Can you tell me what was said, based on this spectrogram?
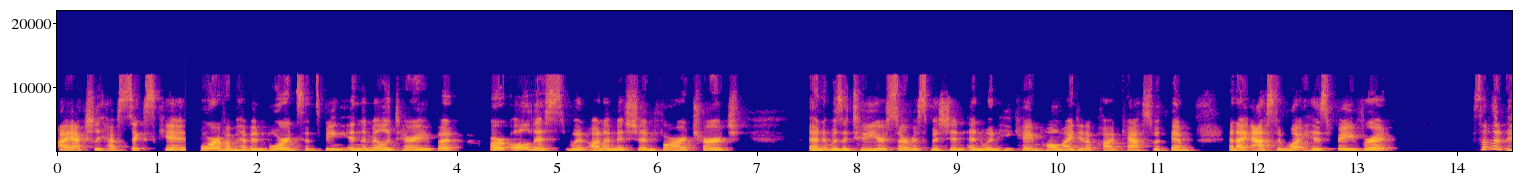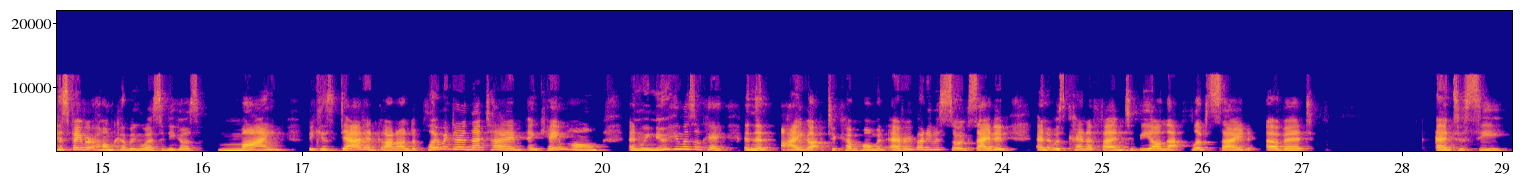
I actually have six kids. Four of them have been born since being in the military, but our oldest went on a mission for our church and it was a two year service mission. And when he came home, I did a podcast with him and I asked him what his favorite something his favorite homecoming was and he goes mine because dad had gone on deployment during that time and came home and we knew he was okay and then i got to come home and everybody was so excited and it was kind of fun to be on that flip side of it and to see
